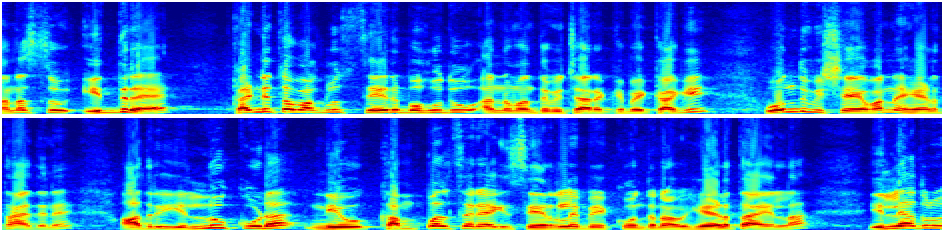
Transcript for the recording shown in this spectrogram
ಮನಸ್ಸು ಇದ್ದರೆ ಖಂಡಿತವಾಗ್ಲೂ ಸೇರಬಹುದು ಅನ್ನುವಂಥ ವಿಚಾರಕ್ಕೆ ಬೇಕಾಗಿ ಒಂದು ವಿಷಯವನ್ನ ಹೇಳ್ತಾ ಇದ್ದೇನೆ. ಆದ್ರೆ ಎಲ್ಲೂ ಕೂಡ ನೀವು ಕಂಪಲ್ಸರಿಯಾಗಿ ಸೇರಲೇಬೇಕು ಅಂತ ನಾವು ಹೇಳ್ತಾ ಇಲ್ಲ. ಇಲ್ಲಾದರೂ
